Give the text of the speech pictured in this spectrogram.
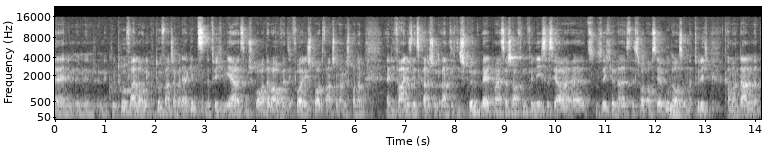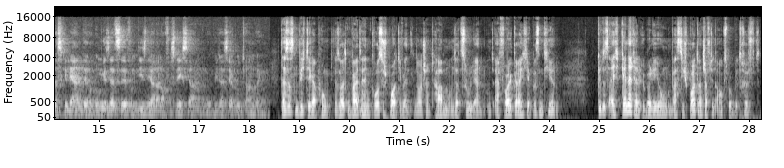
äh, in, den, in, in den Kultur, vor allem auch in den Kulturveranstaltungen, weil da gibt es natürlich mehr als im Sport, aber auch wenn Sie vorher die Sportveranstaltung angesprochen haben, äh, die Vereine sind jetzt gerade schon dran, sich die Sprint-Weltmeisterschaften für nächstes Jahr äh, zu sichern. Das, das schaut auch sehr gut mhm. aus und natürlich kann man dann das Gelernte und Umgesetzte von diesem Jahr dann auch fürs nächste Jahr wieder sehr gut anbringen. Das ist ein wichtiger Punkt. Wir sollten weiterhin große Sportevents in Deutschland haben und dazulernen und erfolgreich repräsentieren. Gibt es eigentlich generell Überlegungen, was die Sportlandschaft in Augsburg betrifft?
